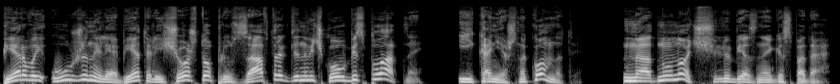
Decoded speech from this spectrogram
Первый ужин или обед или еще что, плюс завтрак для новичков бесплатный. И, конечно, комнаты. На одну ночь, любезные господа.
